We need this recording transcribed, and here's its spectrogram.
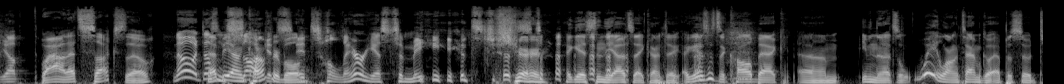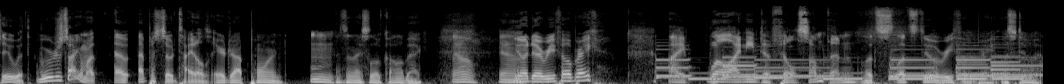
yep. Wow, that sucks though. No, it doesn't That'd be suck. uncomfortable. It's, it's hilarious to me. It's just Sure. I guess in the outside context, I guess it's a callback. Um, even though that's a way long time ago, episode two. With we were just talking about uh, episode titles, airdrop porn. That's a nice little callback. Oh, yeah. You want to do a refill break? I well, I need to fill something. Let's let's do a refill break. Let's do it.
